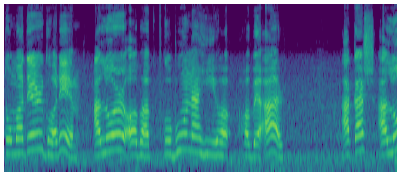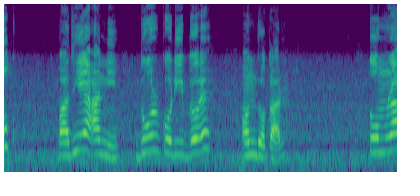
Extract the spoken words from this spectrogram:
তোমাদের ঘরে আলোর অভাব, কভু নাহি হবে আর আকাশ আলোক বাঁধিয়ে আনি, দূর করিবে অন্ধকার। তোমরা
